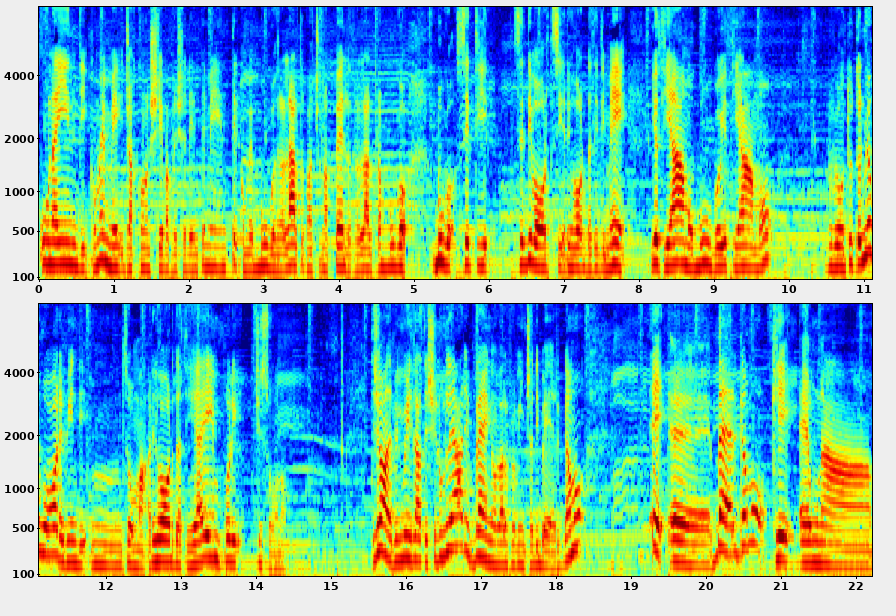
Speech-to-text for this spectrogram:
una indie come me già conosceva precedentemente, come Bugo, tra l'altro faccio un appello, tra l'altro a Bugo, Bugo se, ti, se divorzi ricordati di me, io ti amo Bugo, io ti amo, proprio con tutto il mio cuore, quindi mh, mm, insomma ricordati che a Empoli ci sono. Dicevamo, i pinguini tattici nucleari vengono dalla provincia di Bergamo e eh, Bergamo che è una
